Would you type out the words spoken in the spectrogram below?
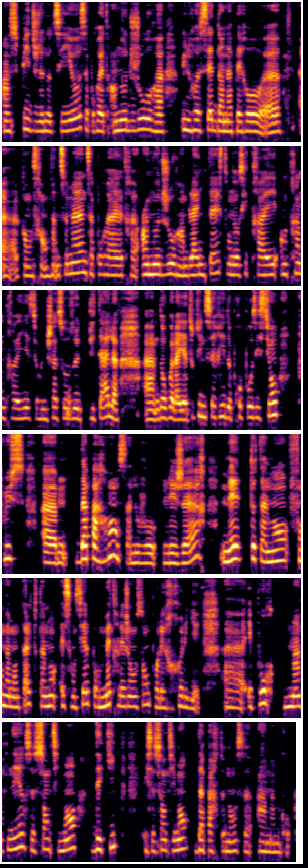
un speech de notre CEO, ça pourrait être un autre jour une recette d'un apéro quand on sera en fin de semaine, ça pourrait être un autre jour un blind test. On est aussi en train de travailler sur une chasse aux œufs digitale. donc voilà, il y a toute une série de propositions d'apparence à nouveau légère, mais totalement fondamentale, totalement essentielle pour mettre les gens ensemble, pour les relier et pour maintenir ce sentiment d'équipe et ce sentiment d'appartenance à un même groupe.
